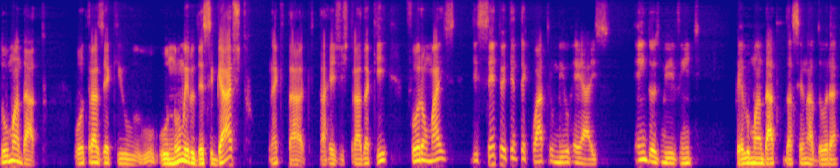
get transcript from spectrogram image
do mandato. Vou trazer aqui o, o número desse gasto, né, que está tá registrado aqui, foram mais de 184 mil reais em 2020 pelo mandato da senadora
